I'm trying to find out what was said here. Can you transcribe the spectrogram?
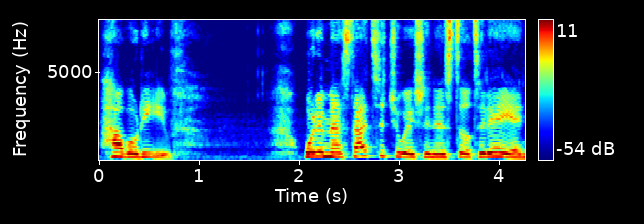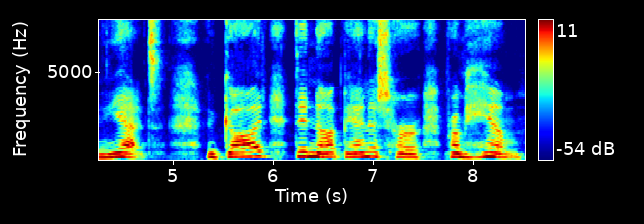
How about Eve? What a mess that situation is still today, and yet God did not banish her from Him.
